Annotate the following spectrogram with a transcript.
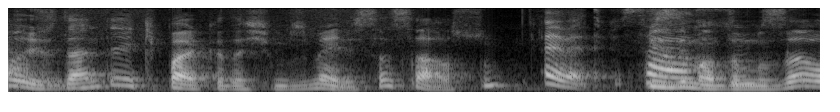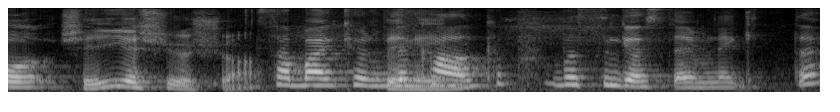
O yüzden de ekip arkadaşımız Melisa sağ olsun. Evet. Sağ Bizim olsun. adımıza o şeyi yaşıyor şu an. Sabah köründe Deneyim. kalkıp basın gösterimine gitti.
